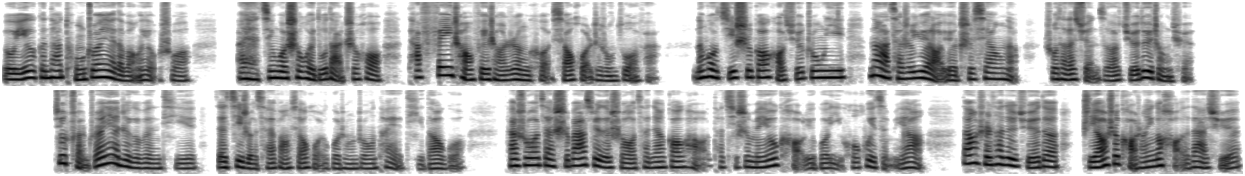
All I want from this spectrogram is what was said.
有一个跟他同专业的网友说。哎呀，经过社会毒打之后，他非常非常认可小伙这种做法，能够及时高考学中医，那才是越老越吃香呢。说他的选择绝对正确。就转专业这个问题，在记者采访小伙的过程中，他也提到过。他说，在十八岁的时候参加高考，他其实没有考虑过以后会怎么样。当时他就觉得，只要是考上一个好的大学，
